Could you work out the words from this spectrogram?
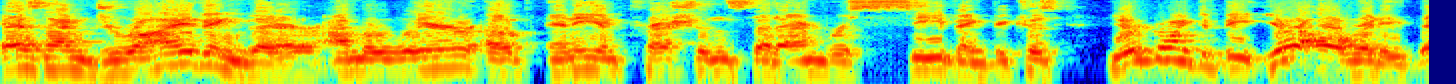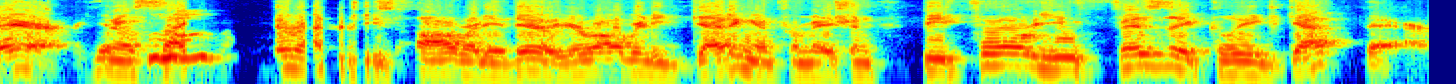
as I'm driving there, I'm aware of any impressions that I'm receiving because you're going to be, you're already there. You know, mm-hmm. your energy's already there. You're already getting information before you physically get there.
